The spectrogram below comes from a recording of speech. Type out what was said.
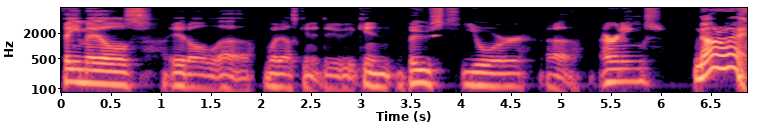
females. It'll uh, what else can it do? It can boost your uh, earnings. All right.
